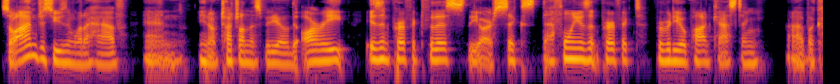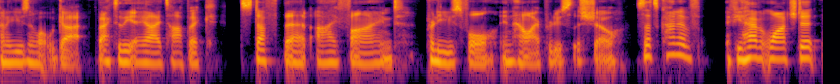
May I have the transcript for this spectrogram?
So I'm just using what I have and, you know, touch on this video. The R8 isn't perfect for this. The R6 definitely isn't perfect for video podcasting, uh, but kind of using what we got. Back to the AI topic, stuff that I find pretty useful in how I produce this show. So that's kind of if you haven't watched it,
